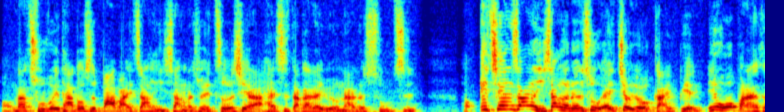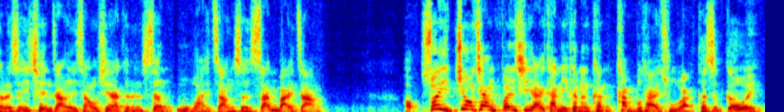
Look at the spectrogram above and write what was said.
好，那除非它都是八百张以上的，所以折下来还是大概在原来的数字。好，一千张以上的人数，哎，就有改变。因为我本来可能是一千张以上，我现在可能剩五百张，剩三百张。好，所以就这样分析来看，你可能看看不太出来。可是各位，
